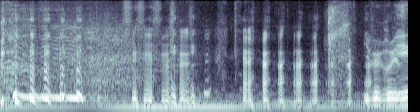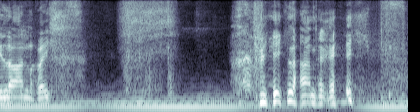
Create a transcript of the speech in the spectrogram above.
Liebe Grüße. WLAN rechts. WLAN rechts.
